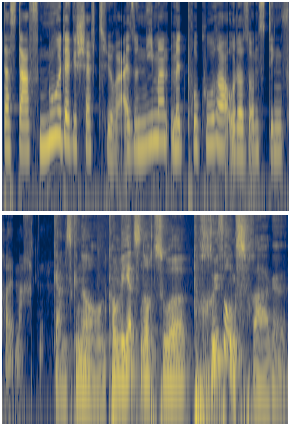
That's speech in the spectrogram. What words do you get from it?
Das darf nur der Geschäftsführer, also niemand mit Prokura oder sonstigen Vollmachten. Ganz genau. Und kommen wir jetzt noch zur Prüfungsfrage.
